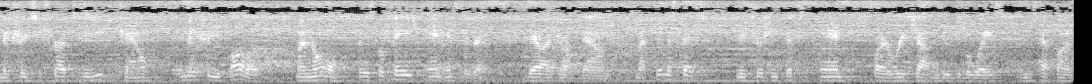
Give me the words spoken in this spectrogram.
Make sure you subscribe to the YouTube channel, and make sure you follow my normal Facebook page and Instagram. There I drop down my fitness tips, nutrition tips, and where I reach out and do giveaways and just have fun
